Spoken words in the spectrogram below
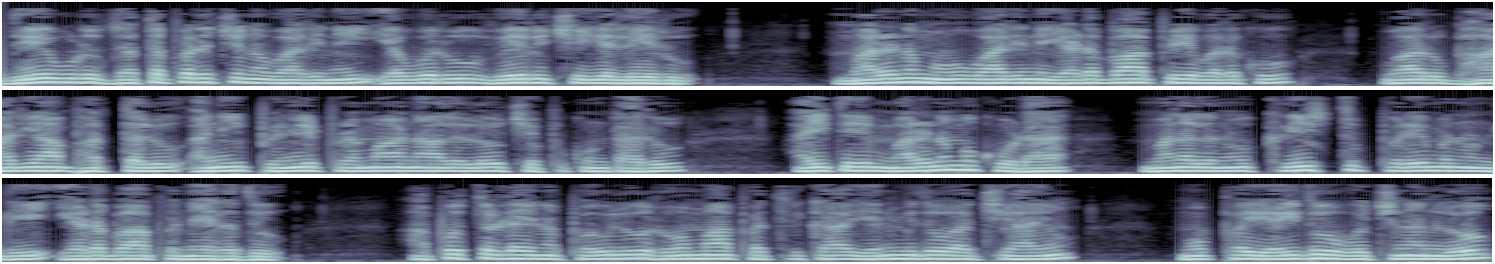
దేవుడు జతపరిచిన వారిని ఎవరూ వేరు చేయలేరు. మరణము వారిని ఎడబాపే వరకు వారు భార్యాభర్తలు అని పెళ్ళి ప్రమాణాలలో చెప్పుకుంటారు. అయితే మరణము కూడా మనలను క్రీస్తు ప్రేమ నుండి ఎడబాపనేరదు అపుత్రుడైన పౌలు రోమాపత్రిక ఎనిమిదో అధ్యాయం ముప్పై ఐదో వచనంలో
